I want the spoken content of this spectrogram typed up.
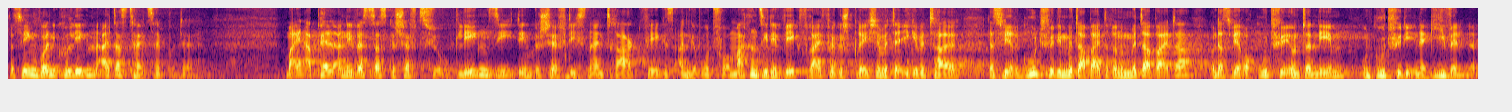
Deswegen wollen die Kollegen ein Altersteilzeitmodell. Mein Appell an die Vestas Geschäftsführung. Legen Sie den Beschäftigten ein tragfähiges Angebot vor. Machen Sie den Weg frei für Gespräche mit der IG Metall. Das wäre gut für die Mitarbeiterinnen und Mitarbeiter und das wäre auch gut für Ihr Unternehmen und gut für die Energiewende.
